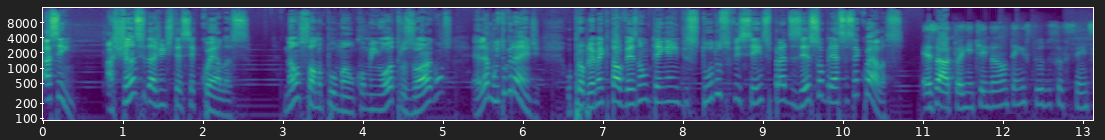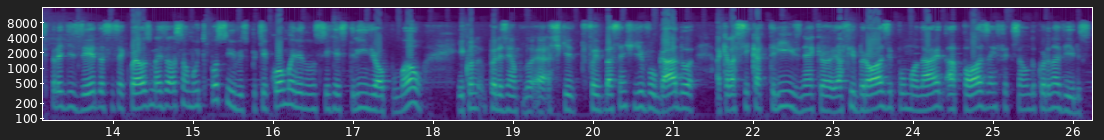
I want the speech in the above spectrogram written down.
Assim, a chance da gente ter sequelas, não só no pulmão como em outros órgãos, ela é muito grande. O problema é que talvez não tenha ainda estudos suficientes para dizer sobre essas sequelas. Exato, a gente ainda não tem estudos suficientes para dizer dessas sequelas, mas elas são muito possíveis, porque como ele não se restringe ao pulmão, e quando, por exemplo, é, acho que foi bastante divulgado aquela cicatriz, né, que é a fibrose pulmonar após a infecção do coronavírus.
